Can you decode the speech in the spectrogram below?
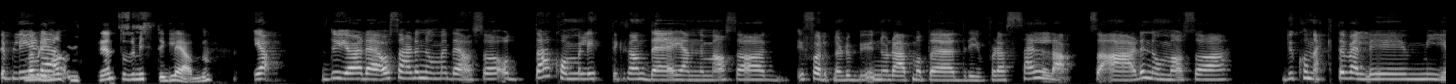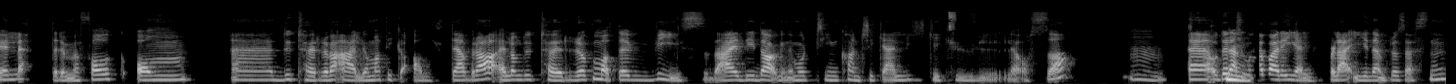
det blir da blir man utbrent, og du mister gleden. Ja, du gjør det. Og så er det noe med det også, og der kommer litt sant, det igjennom med altså, I forhold til når du, når du er måte driver for deg selv, da, så er det noe med også Du connecter veldig mye lettere med folk om eh, du tør å være ærlig om at ikke alltid er bra, eller om du tør å på en måte vise deg de dagene hvor ting kanskje ikke er like kule også. Mm. Eh, og det mm. tror jeg bare hjelper deg i den prosessen.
